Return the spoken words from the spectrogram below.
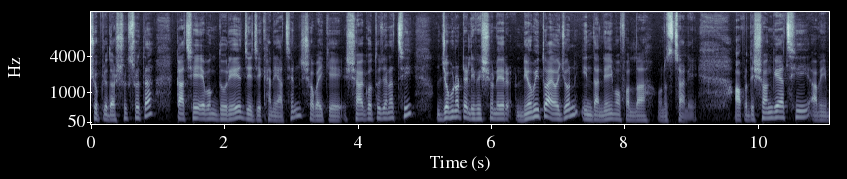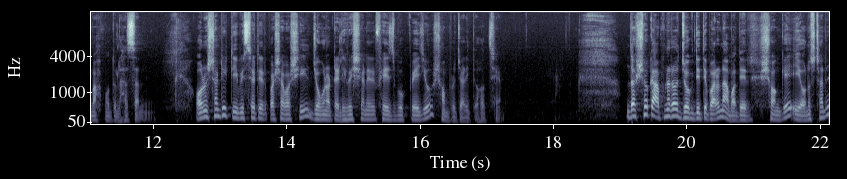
সুপ্রিয় দর্শক শ্রোতা, কাছে এবং দূরে যে যেখানে আছেন সবাইকে স্বাগত জানাচ্ছি যমুনা টেলিভিশনের নিয়মিত আয়োজন in the name of Allah অনুষ্ঠানে। আপনাদের সঙ্গে আছি আমি মাহমুদুল হাসান। অনুষ্ঠানটি টিভি সেটের পাশাপাশি যমুনা টেলিভিশনের ফেসবুক পেজেও সম্প্রচারিত হচ্ছে। দর্শক, আপনারাও যোগ দিতে পারেন আমাদের সঙ্গে এই অনুষ্ঠানে।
